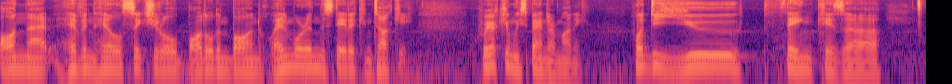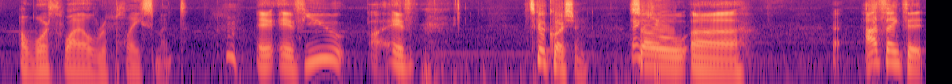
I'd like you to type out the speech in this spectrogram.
on that Heaven Hill six-year-old bottled and bond when we're in the state of Kentucky, where can we spend our money? What do you think is a a worthwhile replacement? If you uh, if it's a good question Thank so uh i think that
